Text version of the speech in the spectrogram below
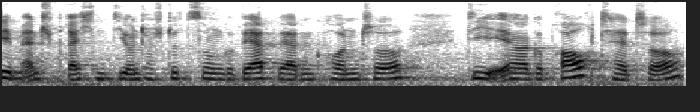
dementsprechend die Unterstützung gewährt werden konnte, die er gebraucht hätte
